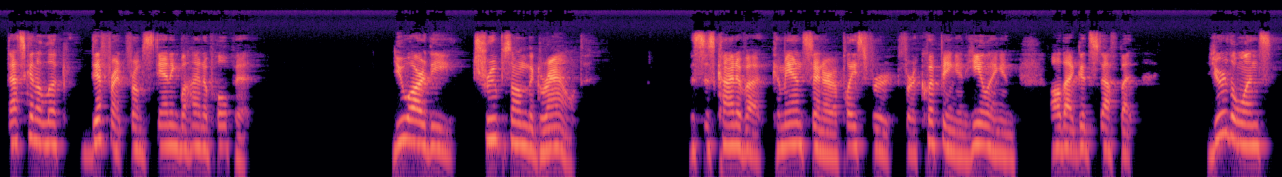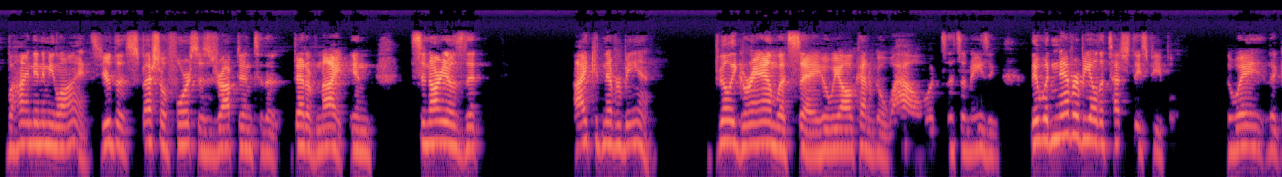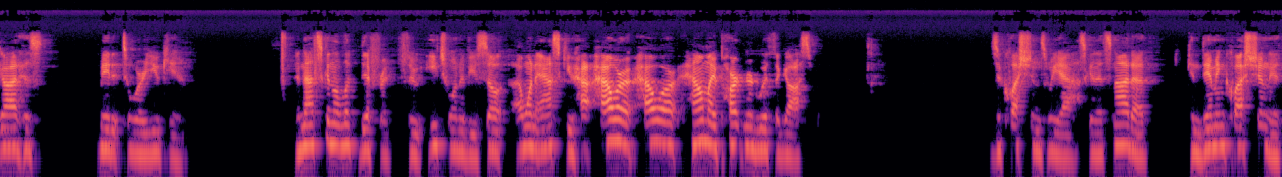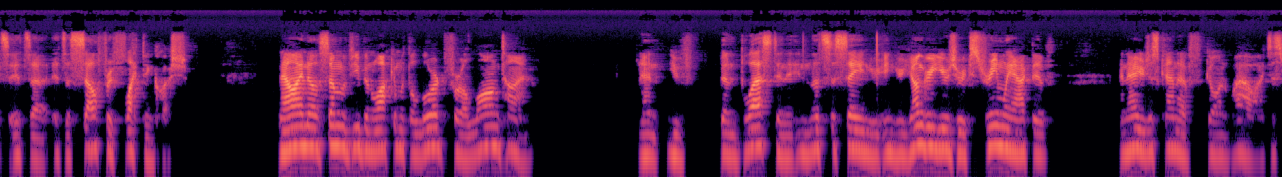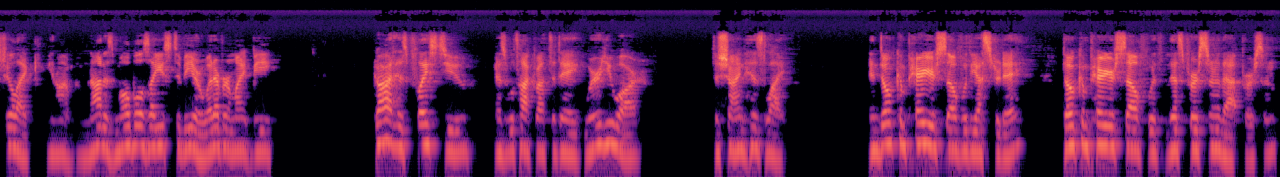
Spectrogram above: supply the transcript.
That's going to look different from standing behind a pulpit. You are the troops on the ground this is kind of a command center, a place for, for equipping and healing and all that good stuff. But you're the ones behind enemy lines. You're the special forces dropped into the dead of night in scenarios that I could never be in. Billy Graham, let's say, who we all kind of go, wow, that's amazing. They would never be able to touch these people the way that God has made it to where you can. And that's going to look different through each one of you. So I want to ask you how, how, are, how, are, how am I partnered with the gospel? These are questions we ask. And it's not a condemning question, it's, it's a, it's a self reflecting question. Now, I know some of you have been walking with the Lord for a long time, and you've been blessed. And, and let's just say in your, in your younger years, you're extremely active. And now you're just kind of going, wow, I just feel like, you know, I'm not as mobile as I used to be, or whatever it might be. God has placed you, as we'll talk about today, where you are to shine His light. And don't compare yourself with yesterday. Don't compare yourself with this person or that person.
